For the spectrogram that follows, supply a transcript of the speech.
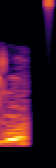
What?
